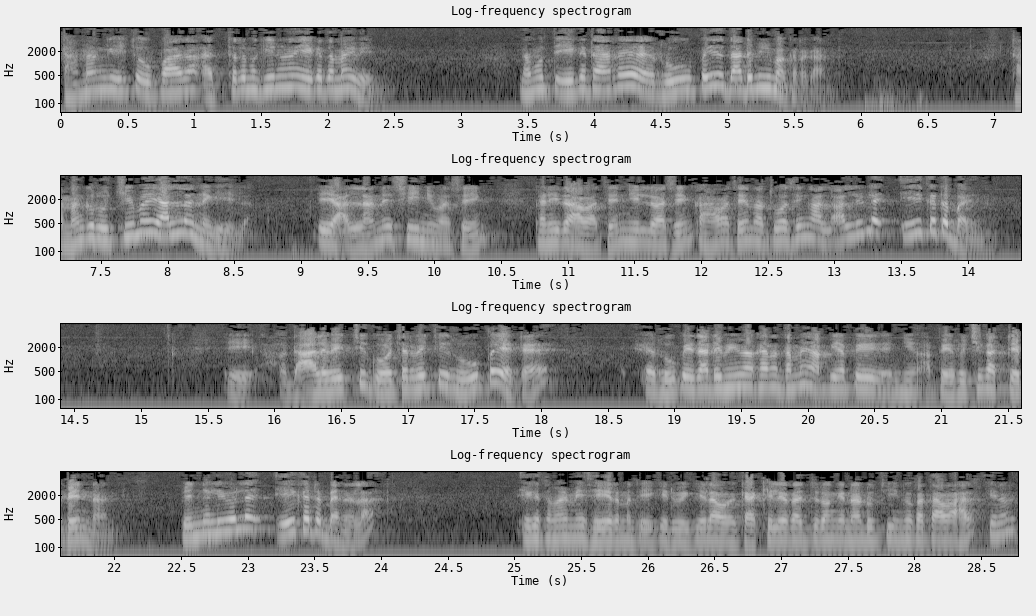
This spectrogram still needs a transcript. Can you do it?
තමන්ගේ හිත උපාදාන ඇත්තටම කියනවනම් ඒක තමයි වෙන්නේ. නමුත් ඒකට අර රූපය දඩමීම කරගන්න. තමන්ගේ රුචියමයි අල්ලන්නේ ගිහිල්ලා. ඒ අල්ලන්නේ සීනි වශයෙන්, පැණිරහ වශයෙන්, නිල් වශයෙන්, කහ වශයෙන්, රතු වශයෙන් අල්ලලා ඒකට බයිනවා. ඒ දාල වෙච්ච, ගෝචර වෙච්ච රූපයට රූපේ දඩමීම කරන තමයි අපි අපේ අපේ රුචිකත්වය පෙන්වන්නේ. පෙන්නලිවල ඒකට බැනලා ඒක තමයි මේ සේරම තේ කිරුවේ කියලා ඔය කැකිලි රජුරන්ගේ නඩු තීන කතාව අහලා තියෙනවනේ.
